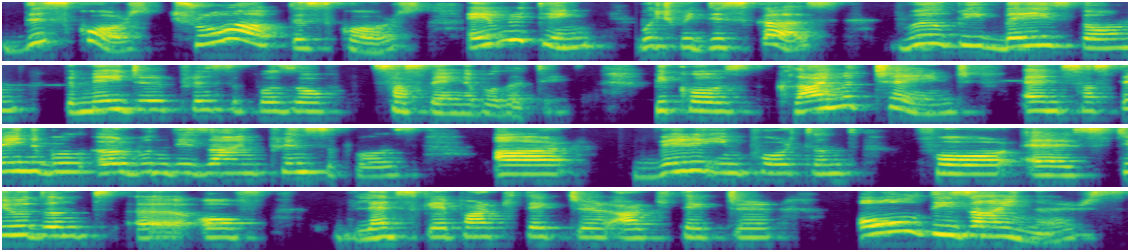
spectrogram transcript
This course, throughout this course, everything which we discuss will be based on the major principles of sustainability because climate change and sustainable urban design principles are very important for a student uh, of landscape architecture, architecture. All designers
